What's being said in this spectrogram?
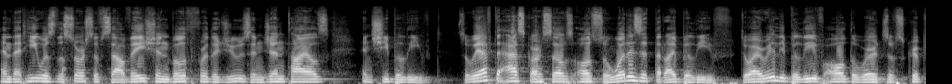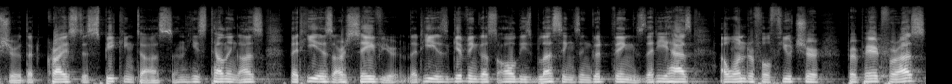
and that he was the source of salvation both for the Jews and Gentiles, and she believed. So we have to ask ourselves also, what is it that I believe? Do I really believe all the words of Scripture that Christ is speaking to us and He's telling us that He is our Savior, that He is giving us all these blessings and good things, that He has a wonderful future prepared for us?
